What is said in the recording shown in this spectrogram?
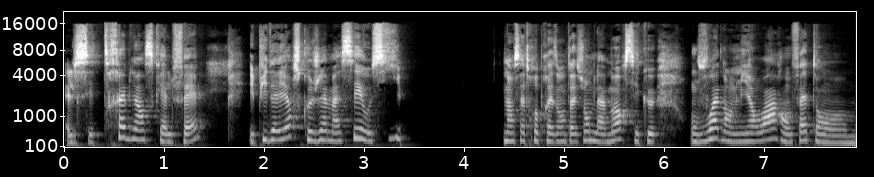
Elle sait très bien ce qu'elle fait. Et puis d'ailleurs, ce que j'aime assez aussi, dans cette représentation de la mort, c'est que on voit dans le miroir en fait en,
